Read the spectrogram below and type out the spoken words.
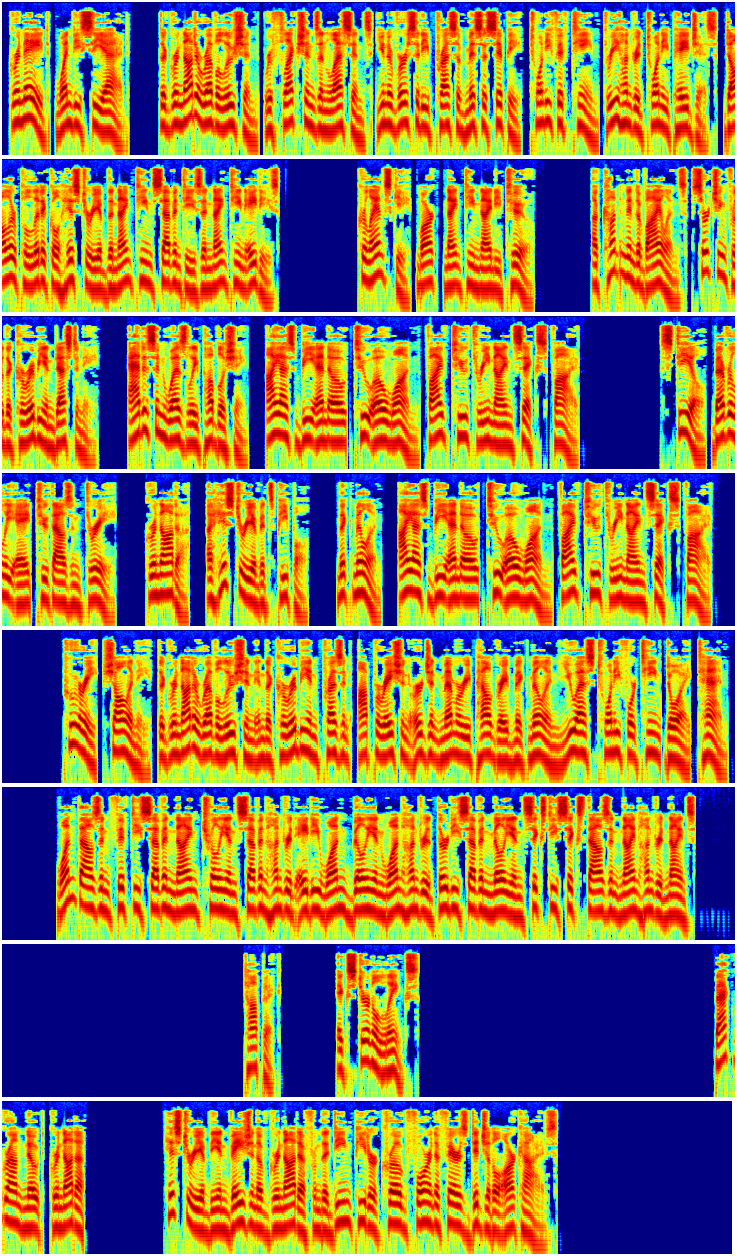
Grenade, Wendy C. ed. The Grenada Revolution, Reflections and Lessons University Press of Mississippi, 2015 320 pages, Dollar Political History of the 1970s and 1980s Kurlansky, Mark, 1992. A Continent of Islands, Searching for the Caribbean Destiny. Addison Wesley Publishing. ISBN 0-201-52396-5. Steele, Beverly A. 2003. Grenada. A History of Its People. Macmillan. ISBN 0-201-52396-5. Puri, Shalini, The Granada Revolution in the Caribbean Present, Operation Urgent Memory Palgrave Macmillan U.S. 2014 doi, 10. 1057 9781137066909 Topic. External links. Background note Grenada History of the invasion of Grenada from the Dean Peter Krogh Foreign Affairs Digital Archives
